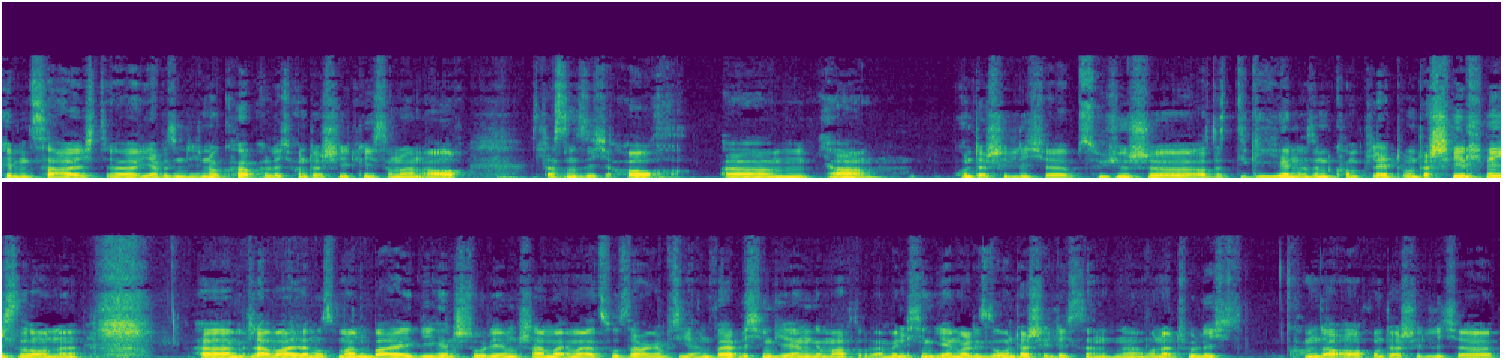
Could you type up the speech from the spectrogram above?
eben zeigt, äh, ja, wir sind nicht nur körperlich unterschiedlich, sondern auch, es lassen sich auch, ähm, ja, unterschiedliche psychische, also die Gehirne sind komplett unterschiedlich so, ne? Äh, mittlerweile muss man bei Gehirnstudien scheinbar immer dazu sagen, habe ich die an weiblichen Gehirnen gemacht oder männlichen Gehirnen, weil die so unterschiedlich sind, ne? Und natürlich kommen da auch unterschiedliche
